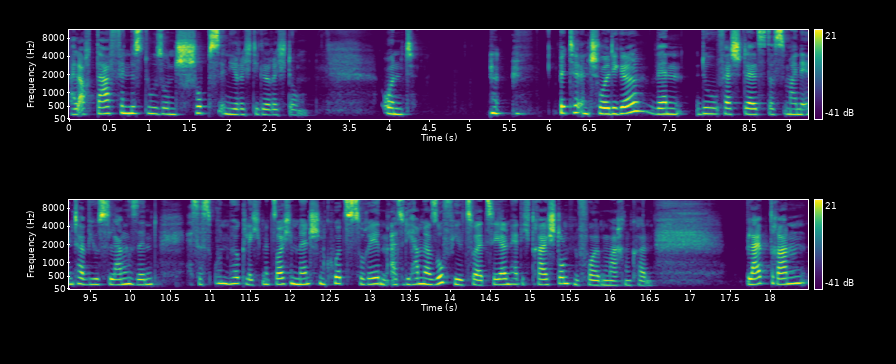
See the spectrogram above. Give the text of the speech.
weil auch da findest du so einen Schubs in die richtige Richtung. Und bitte entschuldige, wenn du feststellst, dass meine Interviews lang sind. Es ist unmöglich, mit solchen Menschen kurz zu reden. Also die haben ja so viel zu erzählen, hätte ich drei Stunden Folgen machen können. Bleib dran,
